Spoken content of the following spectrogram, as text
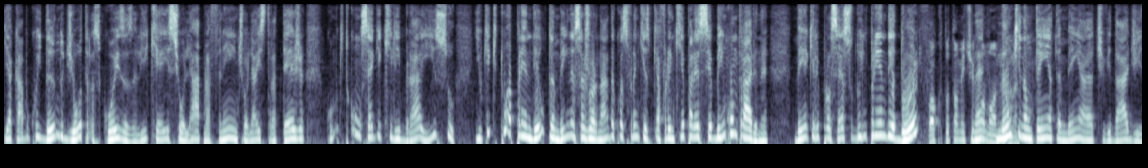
e acabo cuidando de outras coisas ali, que é esse olhar para frente, olhar a estratégia. Como que tu consegue equilibrar isso? E o que que tu aprendeu também nessa jornada com as franquias? Porque a franquia parece ser bem contrário, né? Bem aquele processo do empreendedor. Foco totalmente né? econômico. Não né? que não tenha também a atividade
